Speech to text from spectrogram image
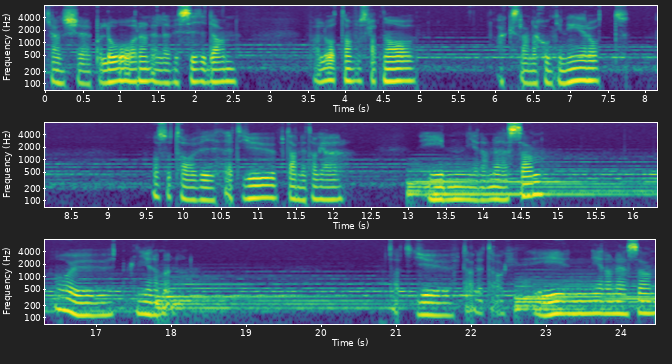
Kanske på låren eller vid sidan. Bara låt dem få slappna av. Axlarna sjunker neråt. Och så tar vi ett djupt andetag här. In genom näsan. Och ut genom munnen. Ta ett djupt andetag. In genom näsan.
